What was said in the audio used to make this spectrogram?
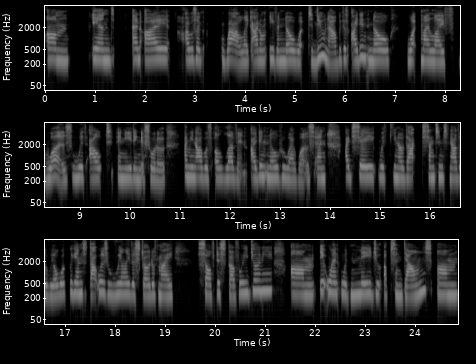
um, and, and I, I was like, wow, like I don't even know what to do now because I didn't know what my life was without an eating disorder. I mean, I was 11. I didn't know who I was. And I'd say with, you know, that sentence, now the real work begins, that was really the start of my self discovery journey. Um, it went with major ups and downs. Um,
